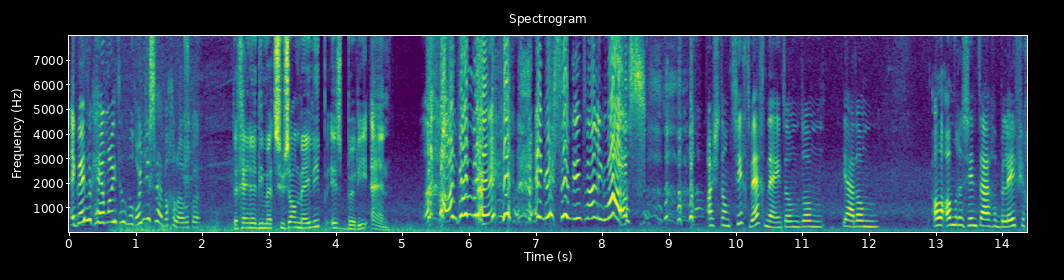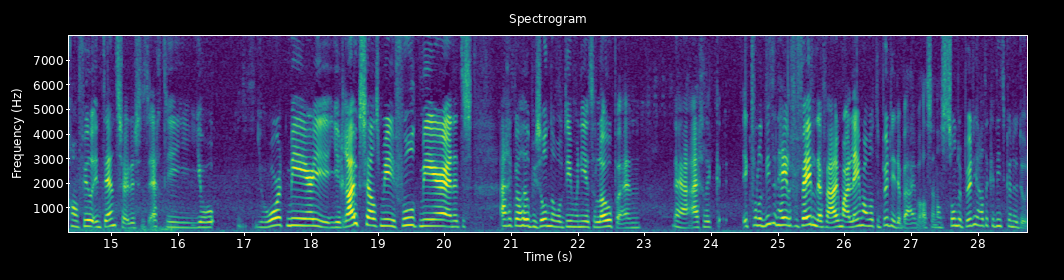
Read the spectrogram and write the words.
Ik weet ook helemaal niet hoeveel rondjes we hebben gelopen. Degene die met Suzanne meeliep is Buddy Ann. ik ben er! ik wist ook niet waar ik was. Als je dan het zicht wegneemt, dan, dan, ja, dan alle andere zintuigen beleef je gewoon veel intenser. Dus het is echt, je, je, je hoort meer, je, je, ruikt zelfs meer, je voelt meer. En het is eigenlijk wel heel bijzonder om op die manier te lopen. En nou ja, eigenlijk, ik vond het niet een hele vervelende ervaring, maar alleen maar omdat de buddy erbij was. En als zonder buddy had ik het niet kunnen doen.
